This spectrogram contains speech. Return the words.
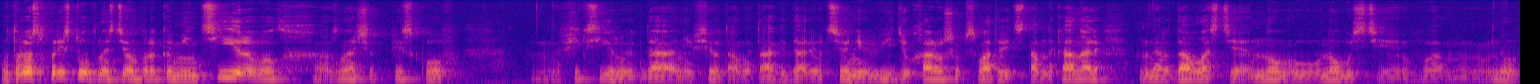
Вот рост преступности он прокомментировал, значит, Песков фиксирует, да, они все там и так далее. Вот сегодня видео хорошее, посмотрите, там на канале Родовласти новости в, ну,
